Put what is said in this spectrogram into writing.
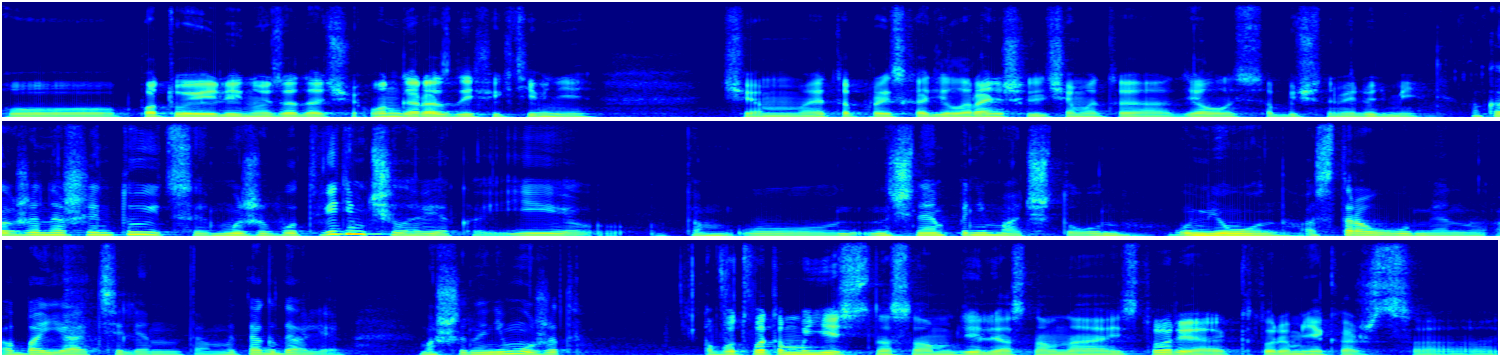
о, по той или иной задаче, он гораздо эффективнее, чем это происходило раньше или чем это делалось с обычными людьми. А как же наша интуиция? Мы же вот видим человека и там, о, начинаем понимать, что он умен, остроумен, обаятелен там, и так далее. Машина не может. Вот в этом и есть на самом деле основная история, которая, мне кажется,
